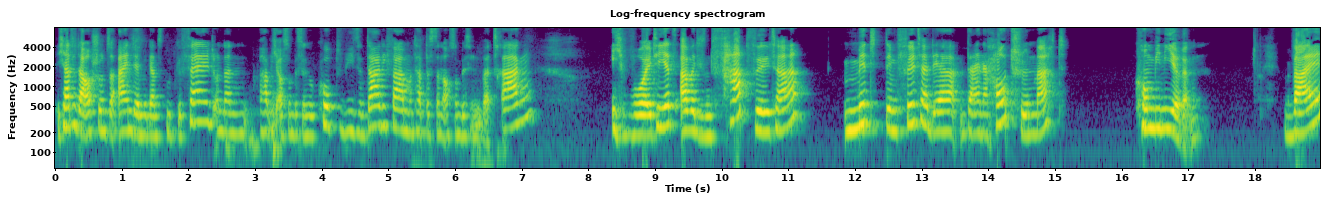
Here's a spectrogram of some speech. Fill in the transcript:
ich hatte da auch schon so einen, der mir ganz gut gefällt und dann habe ich auch so ein bisschen geguckt, wie sind da die Farben und habe das dann auch so ein bisschen übertragen. Ich wollte jetzt aber diesen Farbfilter mit dem Filter, der deine Haut schön macht, kombinieren. Weil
